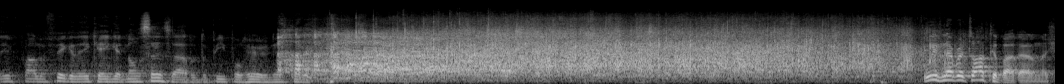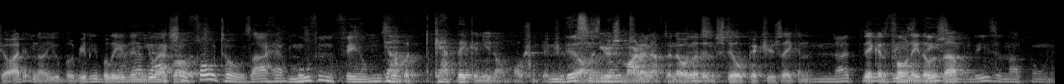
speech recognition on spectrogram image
They've probably figured they can't get no sense out of the people here in this country. We've never talked about that on the show. I didn't know you really believed I in have actual photos. I have moving films. Yeah, but can't they can, you know, motion picture This film, and you're no smart trick. enough to know that in still pictures they can Not they can phony these, those these up. Are, these are not phony.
